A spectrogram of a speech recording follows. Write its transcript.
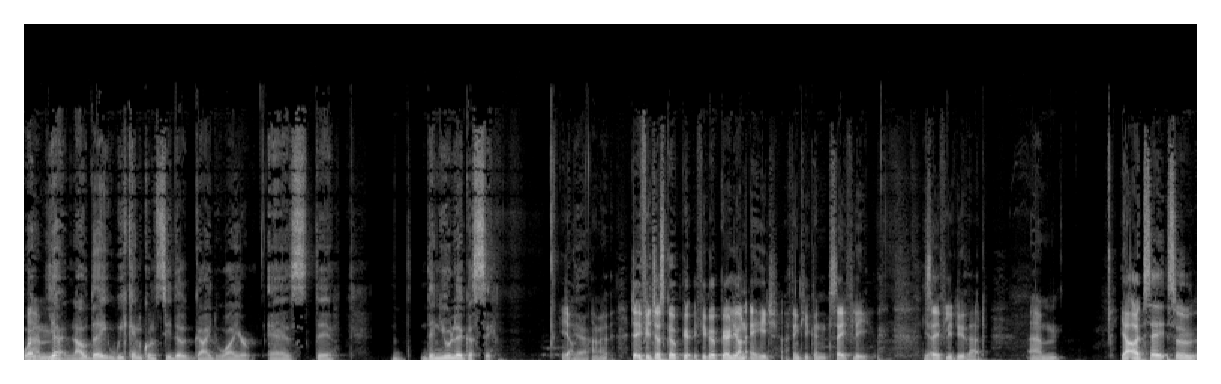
Well, um, yeah. Nowadays, we can consider Guidewire as the the new legacy. Yeah. yeah. if you just go if you go purely on age, I think you can safely yeah. safely do that. Um, yeah, I'd say so.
